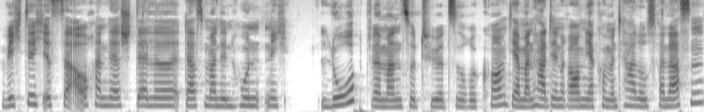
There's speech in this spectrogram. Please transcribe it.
Wichtig ist da auch an der Stelle, dass man den Hund nicht lobt, wenn man zur Tür zurückkommt. Ja, man hat den Raum ja kommentarlos verlassen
